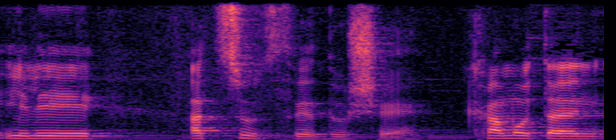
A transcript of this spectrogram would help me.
или отсутствие души. Кому-то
